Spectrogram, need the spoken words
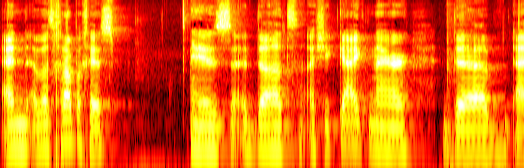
En wat grappig is, is dat als je kijkt naar de uh,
